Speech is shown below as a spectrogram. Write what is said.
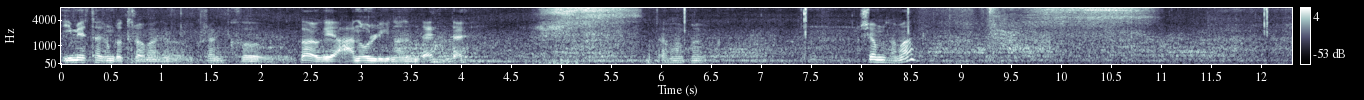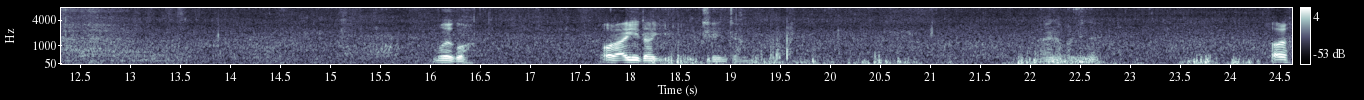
2m 정도 들어가는 크랭크가 여기 안 어울리긴 하는데, 네. 일단 한번 시험 삼아 뭐야 이거? 어 라인이다 이 진짜 라인에 걸리네. 헐자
